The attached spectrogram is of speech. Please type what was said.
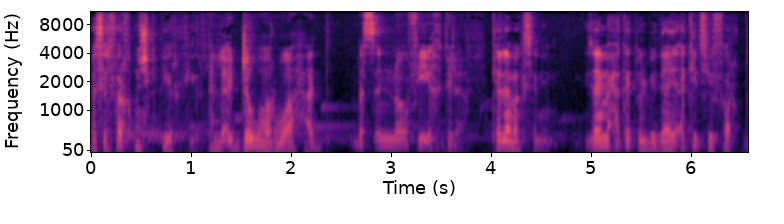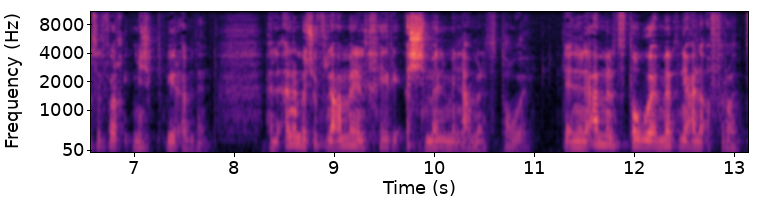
بس الفرق مش كبير كثير. هلا الجوهر واحد بس إنه في اختلاف. كلامك سليم. زي ما حكيت بالبداية أكيد في فرق بس الفرق مش كبير ابدا. هلا أنا بشوف العمل الخيري أشمل من العمل التطوعي لأن العمل التطوعي مبني على أفراد.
